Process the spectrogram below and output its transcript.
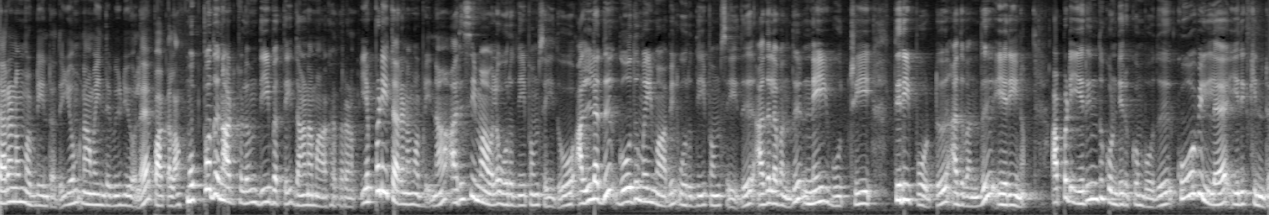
தரணும் அப்படின்றதையும் நாம் இந்த வீடியோவில் பார்க்கலாம். முப்பது நாட்களும் தீபத்தை தானமாக தரணும். எப்படி தரணும் அப்படின்னா அரிசி மாவில் ஒரு தீபம் செய்தோ அல்லது கோதுமை மாவில் ஒரு தீபம் செய்து அதில் வந்து நெய் ஊற்றி திரி போட்டு அது வந்து எரியணும். அப்படி எரிந்து கொண்டிருக்கும் போது கோவிலில் இருக்கின்ற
